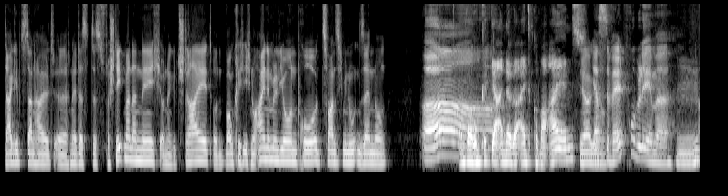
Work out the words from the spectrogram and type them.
da gibt es dann halt, äh, ne, das, das versteht man dann nicht und dann gibt es Streit und warum kriege ich nur eine Million pro 20 Minuten Sendung? Ah. Und warum kriegt der andere 1,1? Ja, genau. Erste Weltprobleme. Mhm.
